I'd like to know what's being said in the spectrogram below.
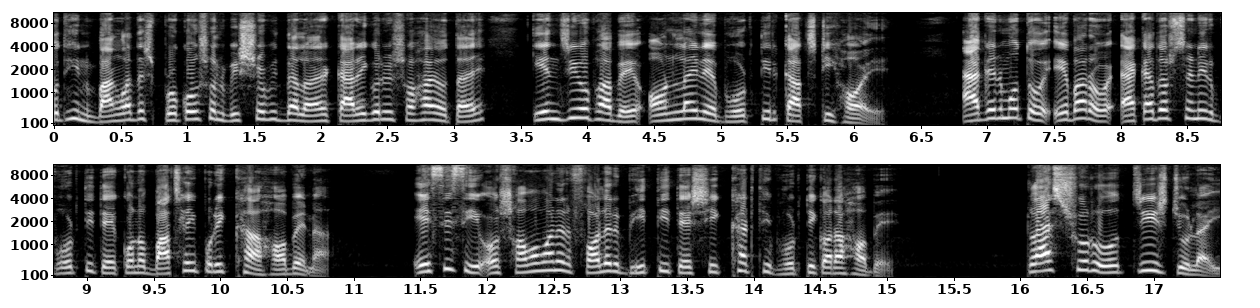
অধীন বাংলাদেশ প্রকৌশল বিশ্ববিদ্যালয়ের কারিগরি সহায়তায় কেন্দ্রীয়ভাবে অনলাইনে ভর্তির কাজটি হয়। আগের মতো এবারও একাদশ শ্রেণির ভর্তিতে কোনো বাছাই পরীক্ষা হবে না। এসিসি ও সমমানের ফলের ভিত্তিতে শিক্ষার্থী ভর্তি করা হবে। ক্লাস শুরু ত্রিশ জুলাই।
